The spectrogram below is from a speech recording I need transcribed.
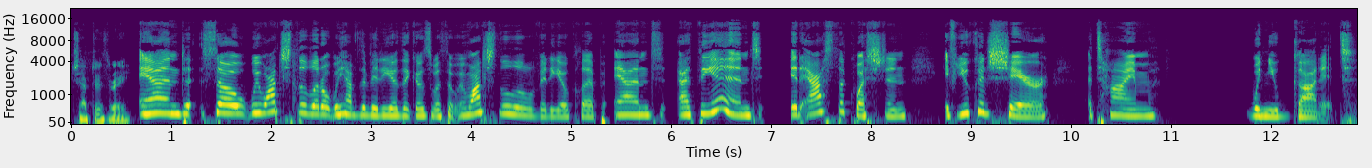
chapter 3 And so we watched the little, we have the video that goes with it. We watched the little video clip. And at the end, it asked the question if you could share a time when you got it.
